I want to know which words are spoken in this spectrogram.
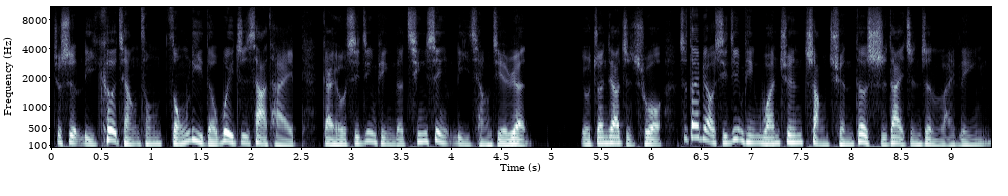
就是李克强从总理的位置下台，改由习近平的亲信李强接任。有专家指出，这代表习近平完全掌权的时代真正来临。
